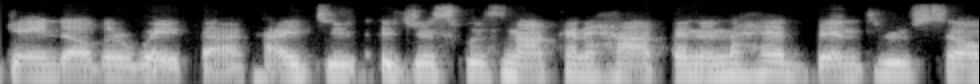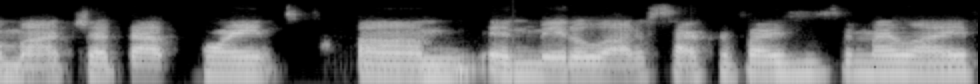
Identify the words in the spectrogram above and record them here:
gained all their weight back. I do, it just was not going to happen. And I had been through so much at that point um, and made a lot of sacrifices in my life.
